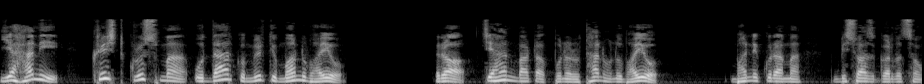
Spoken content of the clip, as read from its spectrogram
या हामी ख्रिस्ट क्रुसमा उद्धारको मृत्यु मर्नुभयो र च्याहानबाट पुनरुत्थान हुनुभयो भन्ने कुरामा विश्वास गर्दछौ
